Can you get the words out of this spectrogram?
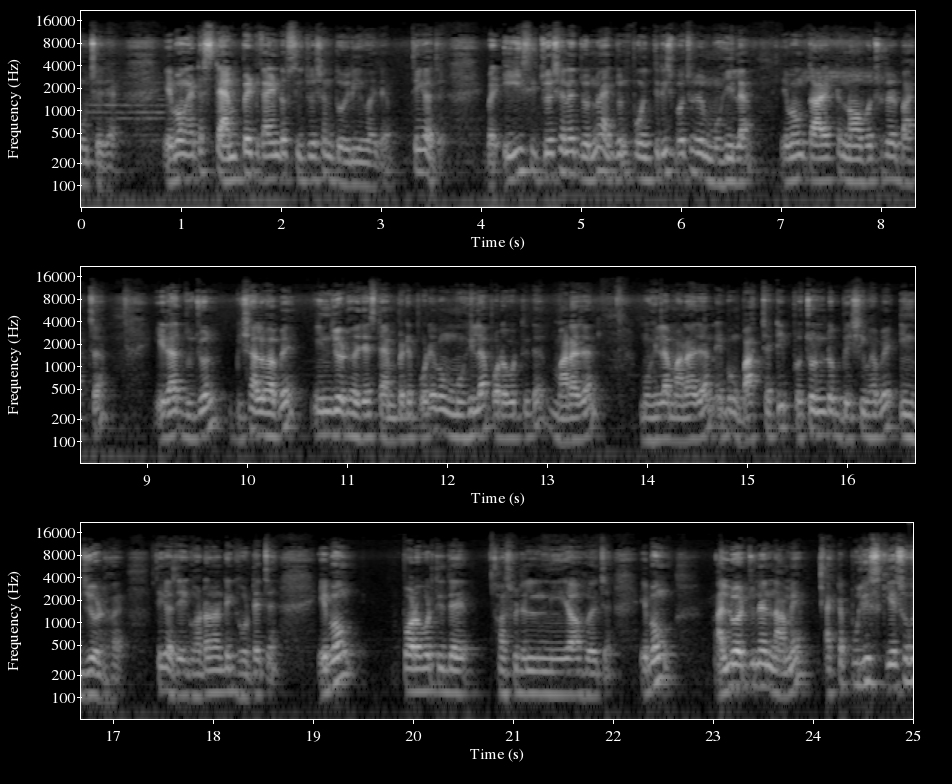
পৌঁছে যায় এবং একটা স্ট্যাম্পেড কাইন্ড অফ সিচুয়েশন তৈরি হয়ে যায়, ঠিক আছে? এবার এই সিচুয়েশনের জন্য একজন পঁয়ত্রিশ বছরের মহিলা এবং তার একটা ন বছরের বাচ্চা এরা দুজন বিশালভাবে ইনজিওর্ড হয়ে যায় স্ট্যাম্পেডে পড়ে এবং মহিলা পরবর্তীতে মারা যান। মহিলা মারা যান এবং বাচ্চাটি প্রচণ্ড বেশিভাবে ইনজিওর্ড হয়। ঠিক আছে, এই ঘটনাটি ঘটেছে এবং পরবর্তীতে হসপিটালে নিয়ে যাওয়া হয়েছে এবং আল্লু অর্জুনের নামে একটা পুলিশ কেসও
